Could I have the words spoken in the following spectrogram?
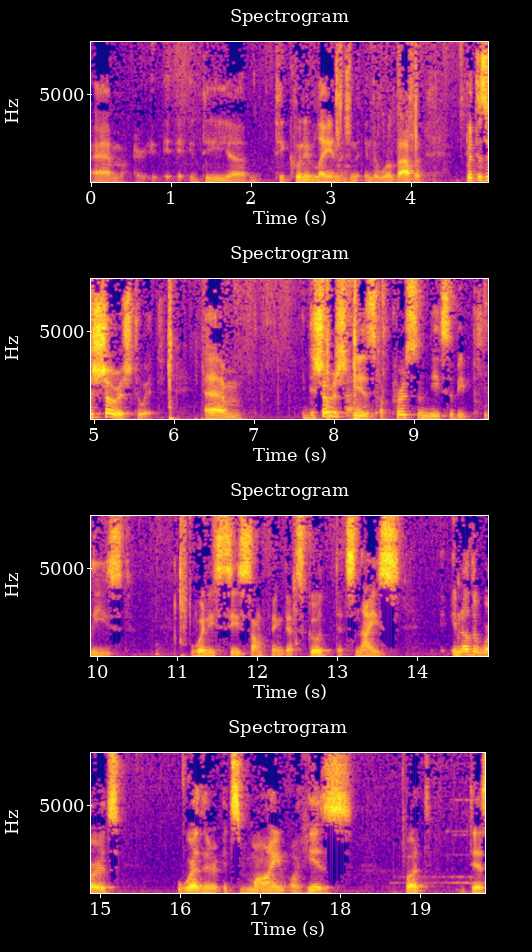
um, the um, tikkunim lay in, in, in the world of but there's a shorish to it. Um, the shorish is a person needs to be pleased when he sees something that's good, that's nice. In other words, whether it's mine or his, but there's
